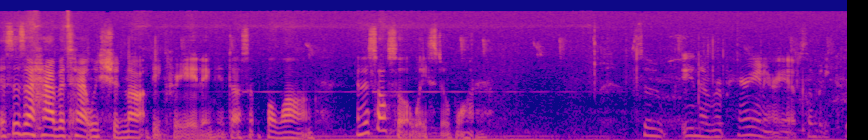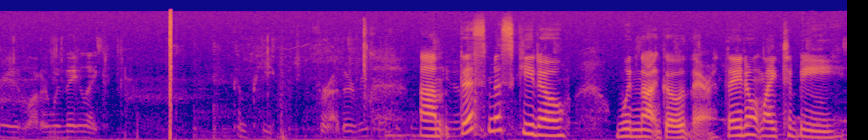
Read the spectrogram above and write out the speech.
this is a habitat we should not be creating. It doesn't belong. And it's also a waste of water. So in a riparian area, if somebody created water, would they like compete for other resources? Um, this mosquito would not go there. They don't like to be,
